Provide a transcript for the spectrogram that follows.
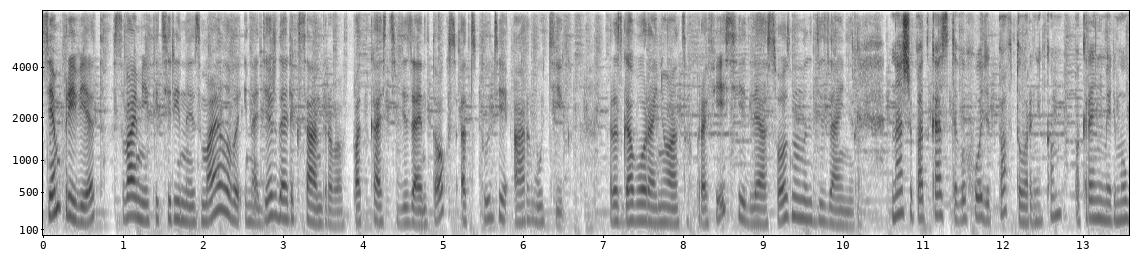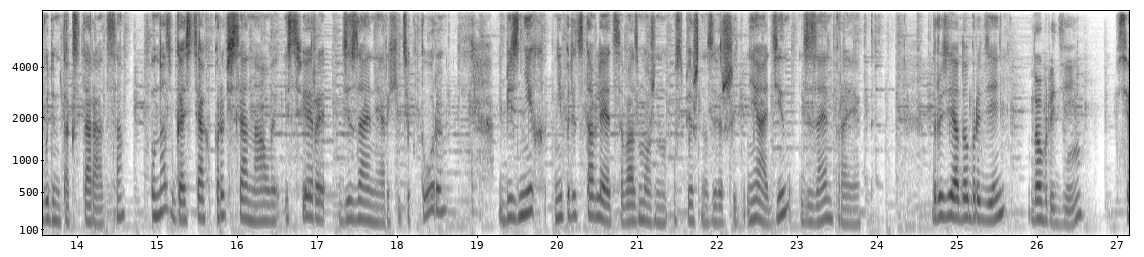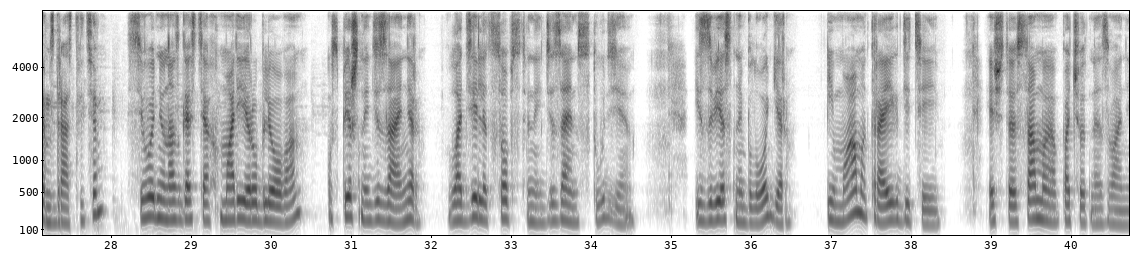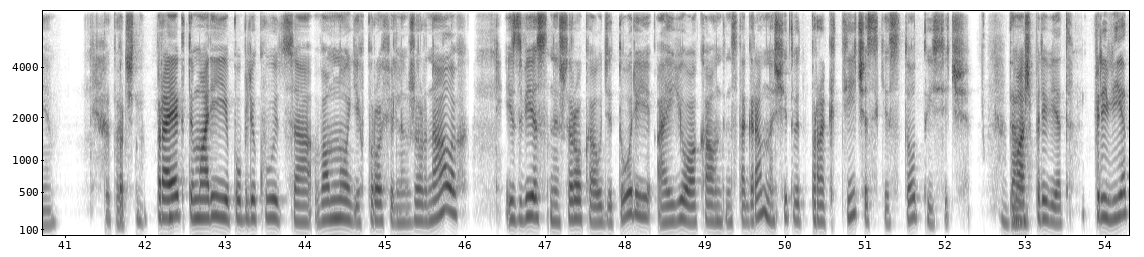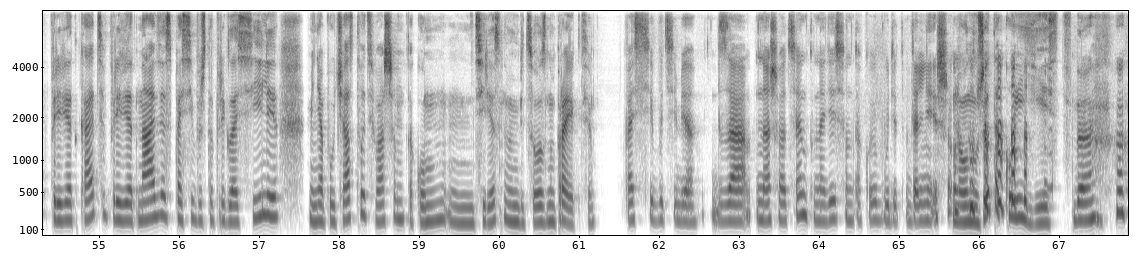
Всем привет! С вами Екатерина Измайлова и Надежда Александрова в подкасте Design Talks от студии Art Boutique. Разговоры о нюансах профессии для осознанных дизайнеров. Наши подкасты выходят по вторникам, по крайней мере, мы будем так стараться. У нас в гостях профессионалы из сферы дизайна и архитектуры. Без них не представляется возможным успешно завершить ни один дизайн-проект. Друзья, добрый день! Добрый день! Всем здравствуйте! Сегодня у нас в гостях Мария Рублева, успешный дизайнер, владелец собственной дизайн-студии, известный блогер и мама троих детей. Я считаю, самое почетное звание. Это точно. Проекты Марии публикуются во многих профильных журналах, известны широкой аудитории, а ее аккаунт Инстаграм насчитывает практически 100 тысяч. Да. Маш, привет. Привет, привет, Катя, привет, Надя. Спасибо, что пригласили меня поучаствовать в вашем таком интересном, амбициозном проекте. Спасибо тебе за нашу оценку. Надеюсь, он такой и будет в дальнейшем. Но он уже такой и есть, да.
